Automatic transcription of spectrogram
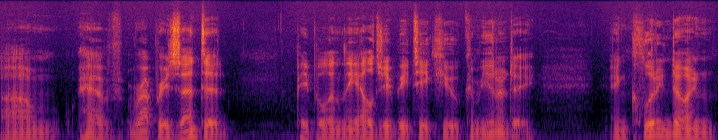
um, have represented people in the LGBTQ community, including doing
